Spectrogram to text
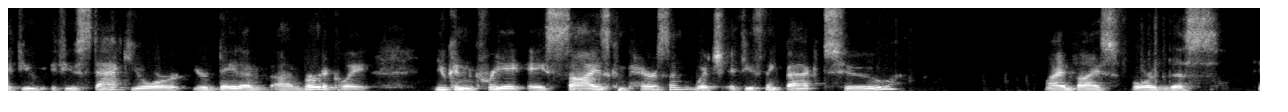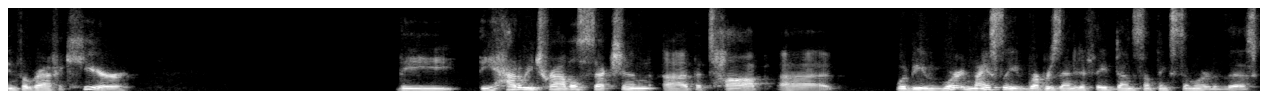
if you if you stack your your data uh, vertically, you can create a size comparison. Which, if you think back to my advice for this infographic here, the the how do we travel section uh, at the top uh, would be nicely represented if they'd done something similar to this,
